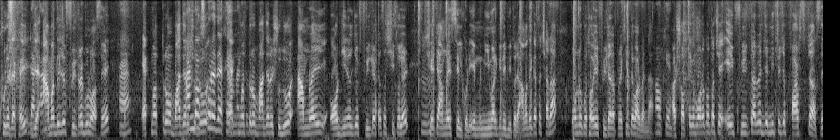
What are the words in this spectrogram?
খুলে দেখাই যে আমাদের যে ফিল্টারগুলো আছে হ্যাঁ। একমাত্র বাজারে শুধু একমাত্র বাজারে শুধু আমরাই অরিজিনাল যে ফিল্টারটা আছে শীতলের সেটা আমরাই সেল করি নিউ মার্কেটের ভিতরে। আমাদের কাছে ছাড়া অন্য কোথাও এই ফিল্টার আপনারা কিনতে পারবেন না। আর সব থেকে বড় কথা হচ্ছে এই ফিল্টারের যে নিচে যে পার্টসটা আছে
